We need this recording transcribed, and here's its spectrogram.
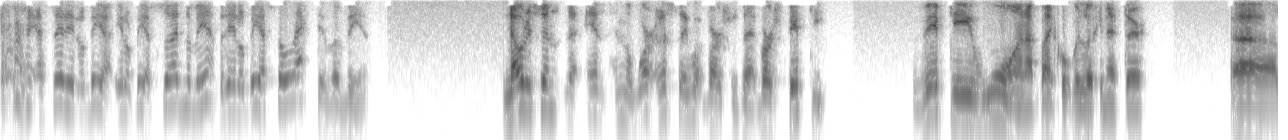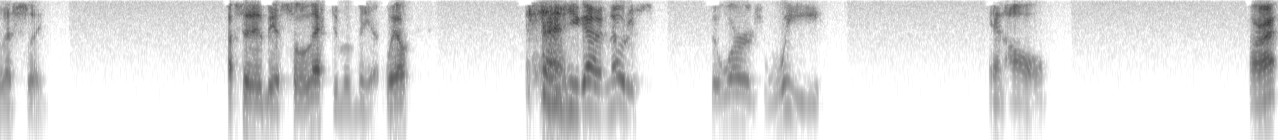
I said it'll be a it'll be a sudden event, but it'll be a selective event. Notice in the in, in the word. Let's see what verse was that. Verse fifty, fifty-one. I think what we're looking at there. Uh, let's see. I said it'd be a selective event. Well, you got to notice the words "we" and all. All right?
